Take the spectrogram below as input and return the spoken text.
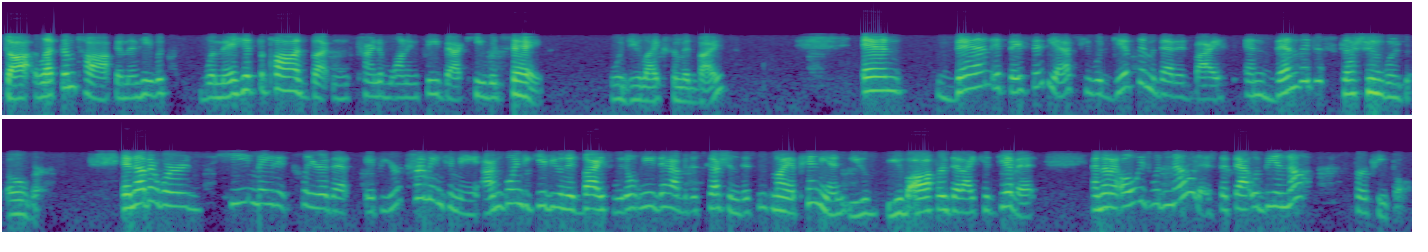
stop, let them talk, and then he would, when they hit the pause button, kind of wanting feedback, he would say, "Would you like some advice?" And then, if they said yes, he would give them that advice, and then the discussion was over in other words, he made it clear that if you're coming to me, I'm going to give you an advice. We don't need to have a discussion. This is my opinion. You you've offered that I could give it, and then I always would notice that that would be enough for people.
